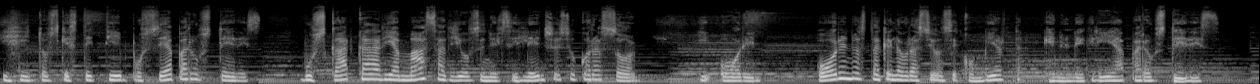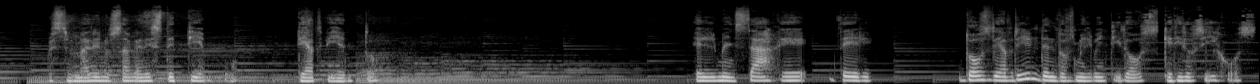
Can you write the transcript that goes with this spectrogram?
Hijitos, que este tiempo sea para ustedes buscar cada día más a Dios en el silencio de su corazón y oren Oren hasta que la oración se convierta en alegría para ustedes. Nuestra Madre nos habla de este tiempo de Adviento. El mensaje del 2 de abril del 2022, queridos hijos,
